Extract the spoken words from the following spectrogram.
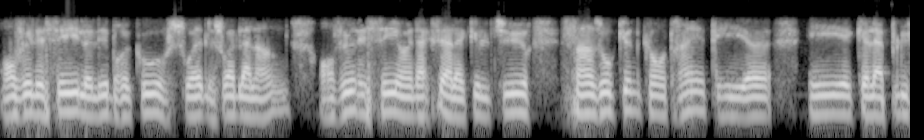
On veut laisser le libre cours, soit le choix de la langue. On veut laisser un accès à la culture sans aucune contrainte et, euh, et que la plus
